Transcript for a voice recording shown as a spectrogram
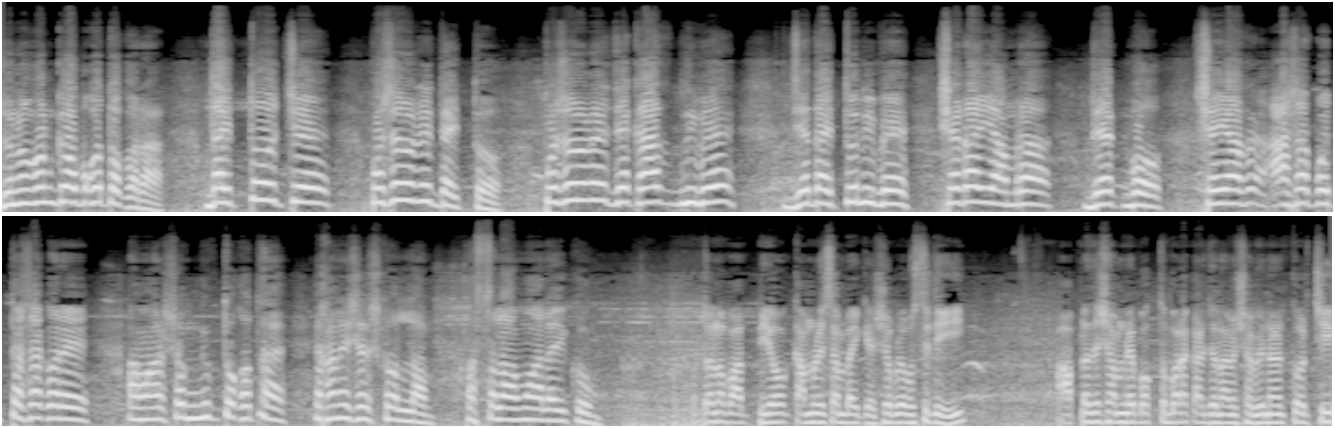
জনগণকে অবগত করা। দায়িত্ব হচ্ছে প্রশাসনের দায়িত্ব। প্রশাসনের যে কাজ নিবে, যে দায়িত্ব নিবে, সেটাই আমরা দেখব। সেই আশা প্রত্যাশা করে আমার সংক্ষিপ্ত কথা এখানে শেষ করলাম। আসসালামু আলাইকুম। ধন্যবাদ প্রিয় কামরুল ইসলাম ভাইকে। উপস্থিতি, আপনাদের সামনে বক্তব্য রাখার জন্য আমি সবিনয় করছি।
